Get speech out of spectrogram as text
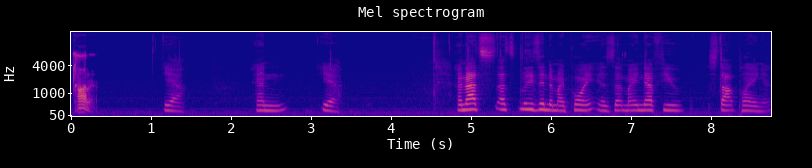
Connor. Yeah. And yeah. And that's that leads into my point is that my nephew stopped playing it.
